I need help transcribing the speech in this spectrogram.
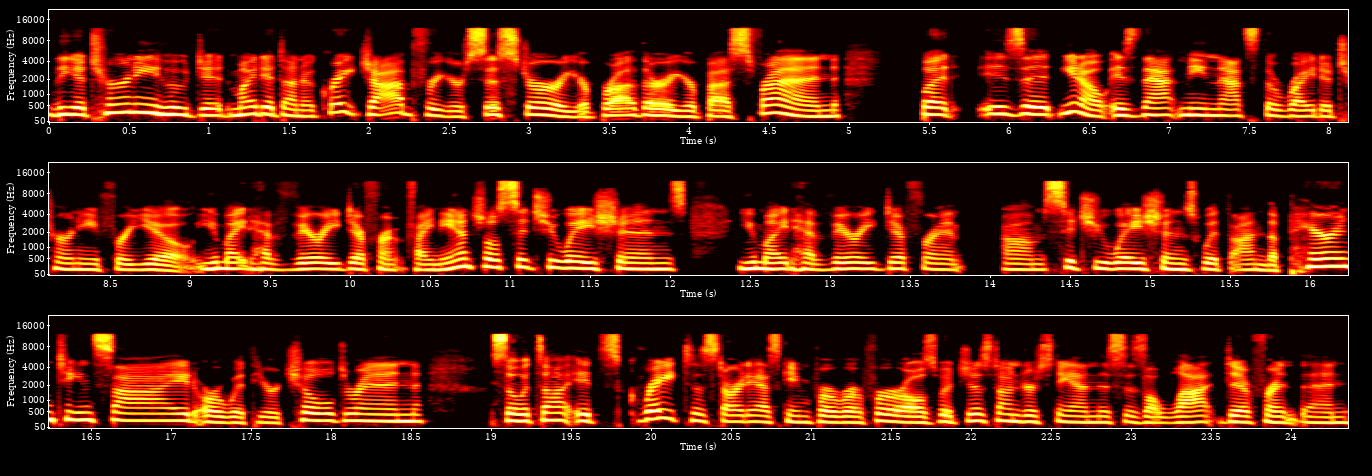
the attorney who did might have done a great job for your sister or your brother or your best friend. But is it, you know, is that mean that's the right attorney for you? You might have very different financial situations. You might have very different um, situations with on the parenting side or with your children. So it's uh, it's great to start asking for referrals, but just understand this is a lot different than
